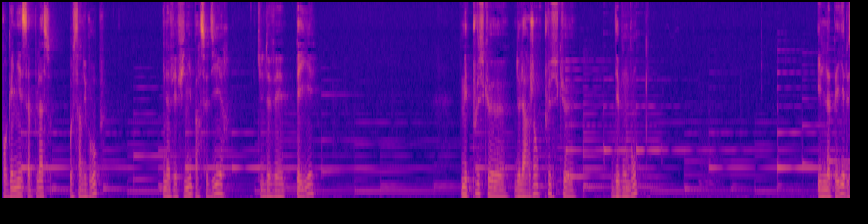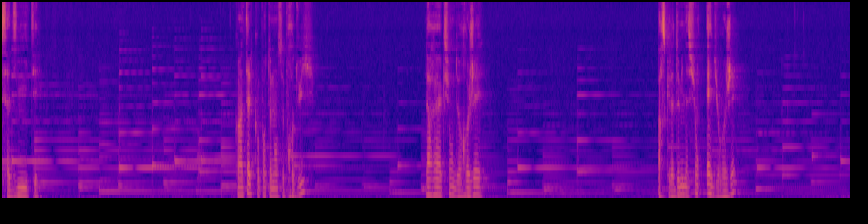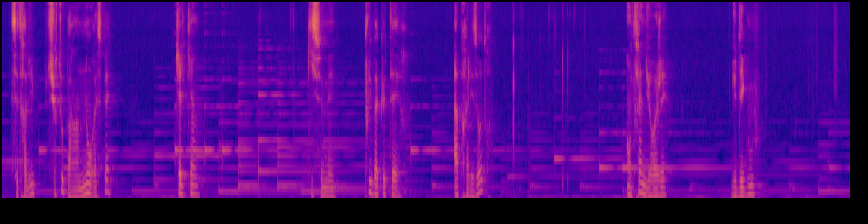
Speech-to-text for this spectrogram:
Pour gagner sa place au sein du groupe, il avait fini par se dire qu'il devait payer. Mais plus que de l'argent, plus que des bonbons, il l'a payé de sa dignité. Quand un tel comportement se produit, la réaction de rejet, parce que la domination est du rejet, s'est traduit surtout par un non-respect. Quelqu'un qui se met plus bas que terre après les autres entraîne du rejet, du dégoût,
